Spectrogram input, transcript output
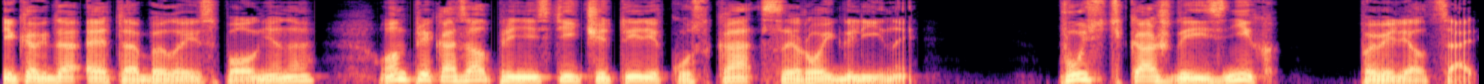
И когда это было исполнено, он приказал принести четыре куска сырой глины. «Пусть каждый из них, — повелел царь,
